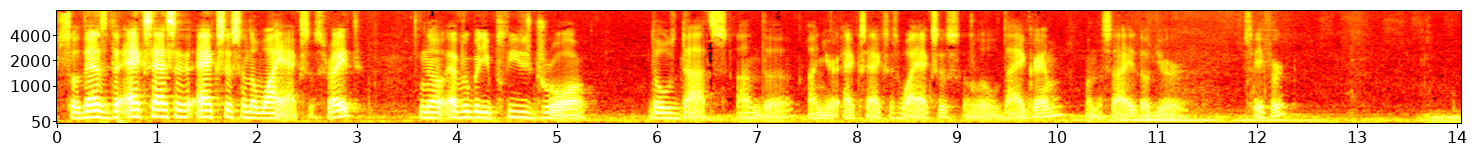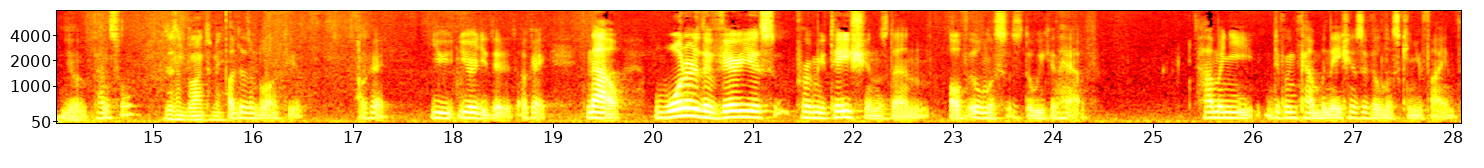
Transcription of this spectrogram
So that's the x-axis and the y-axis, right? Now everybody, please draw those dots on the on your x-axis, y-axis, a little diagram on the side of your safer. Your pencil. It doesn't belong to me. Oh, it doesn't belong to you. Okay. You, you already did it. Okay. Now, what are the various permutations then of illnesses that we can have? How many different combinations of illness can you find?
